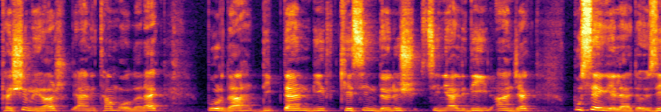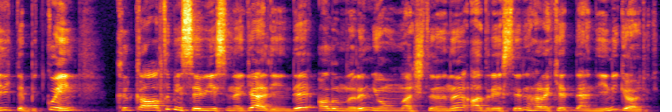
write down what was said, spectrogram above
taşımıyor. Yani tam olarak burada dipten bir kesin dönüş sinyali değil. Ancak bu seviyelerde özellikle Bitcoin 46 bin seviyesine geldiğinde alımların yoğunlaştığını, adreslerin hareketlendiğini gördük.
